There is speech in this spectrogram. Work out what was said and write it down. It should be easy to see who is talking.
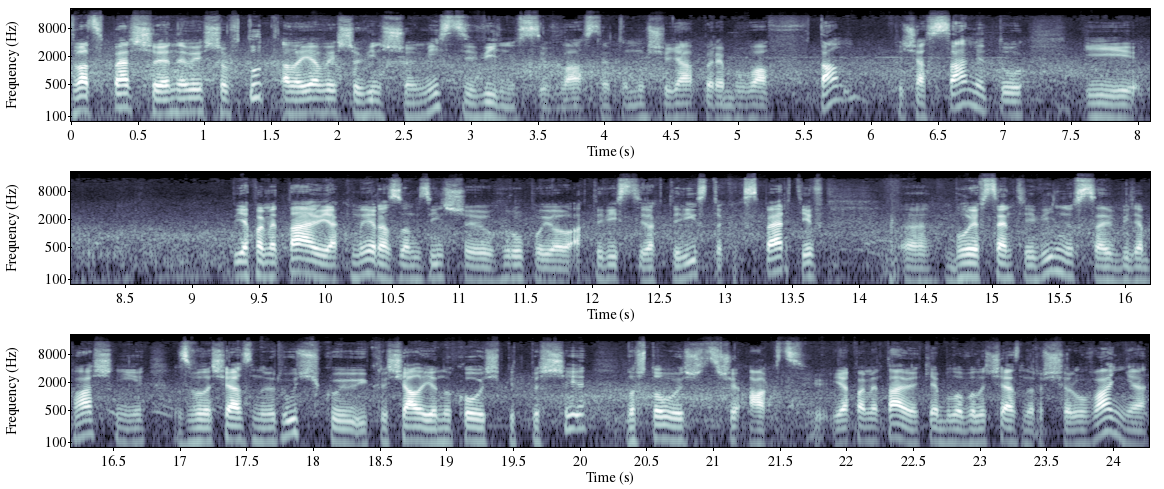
Speaker 1: 21-го я не вийшов тут, але я вийшов в іншому місці, в Вільнюсі, власне, тому що я перебував там під час саміту, і я пам'ятаю, як ми разом з іншою групою активістів, активісток, експертів е, були в центрі Вільнюса біля башні з величезною ручкою і кричали Янукович підпиши, влаштовуючи акцію. І я пам'ятаю, яке було величезне розчарування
